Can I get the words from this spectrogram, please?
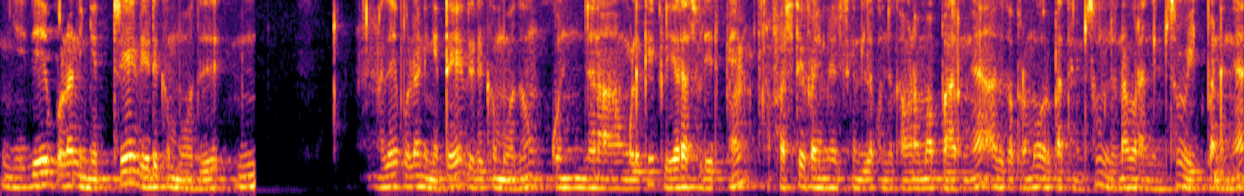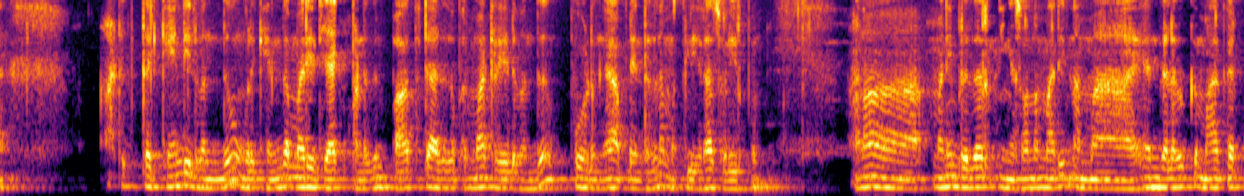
இதே போல் நீங்கள் ட்ரேட் எடுக்கும்போது அதே போல் நீங்கள் ட்ரேட் எடுக்கும் போதும் கொஞ்சம் நான் உங்களுக்கு கிளியராக சொல்லியிருப்பேன். ஃபஸ்ட்டு ஃபைவ் மினிட்ஸ் கிண்டில் கொஞ்சம் கவனமாக பாருங்கள் அதுக்கப்புறமா ஒரு பத்து நிமிஷம் இல்லைன்னா ஒரு அஞ்சு நிமிஷம் வெயிட் பண்ணுங்கள் அடுத்த கேண்டில் வந்து உங்களுக்கு எந்த மாதிரி ரியாக்ட் பண்ணுதுன்னு பார்த்துட்டு அதுக்கப்புறமா ட்ரேடு வந்து போடுங்க அப்படின்றத நம்ம கிளியராக சொல்லியிருப்போம். ஆனால் மணி பிரதர் நீங்கள் சொன்ன மாதிரி நம்ம எந்த அளவுக்கு மார்க்கெட்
